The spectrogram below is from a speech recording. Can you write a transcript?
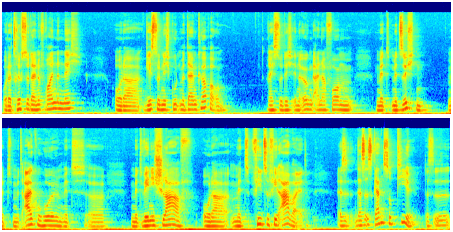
Oder triffst du deine Freundin nicht? Oder gehst du nicht gut mit deinem Körper um? Rächst du dich in irgendeiner Form mit, mit Süchten, mit, mit Alkohol, mit, äh, mit wenig Schlaf oder mit viel zu viel Arbeit? Es, das ist ganz subtil. Das, äh,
